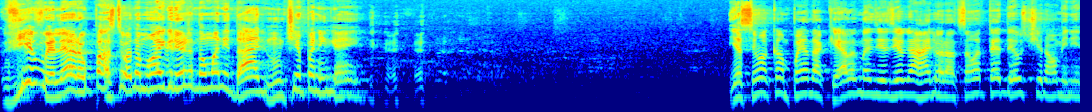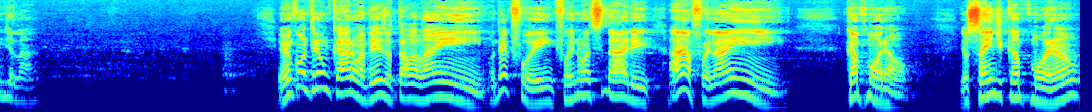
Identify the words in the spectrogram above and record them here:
Vivo, ele era o pastor da maior igreja da humanidade, não tinha para ninguém. Ia ser uma campanha daquelas, mas eles iam agarrar de oração até Deus tirar o menino de lá. Eu encontrei um cara uma vez, eu estava lá em. Onde é que foi? Hein? Foi numa cidade. Ah, foi lá em Campo Mourão. Eu saí de Campo Mourão,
